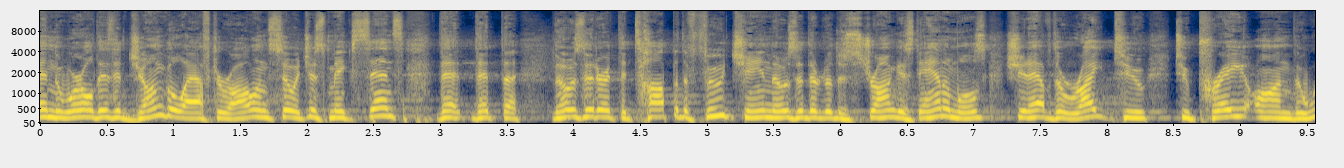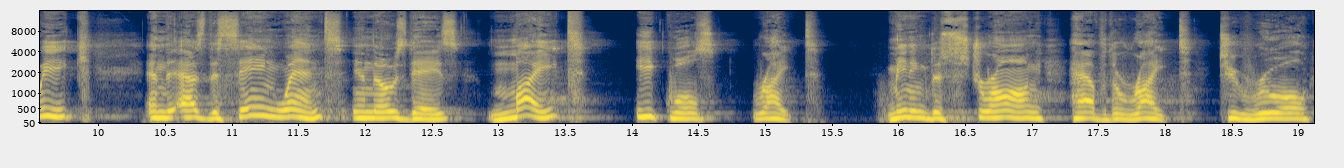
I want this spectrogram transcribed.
And the world is a jungle after all. And so it just makes sense that, that the, those that are at the top of the food chain, those that are the strongest animals should have the right to, to prey on the weak. And as the saying went in those days, might equals right, meaning the strong have the right to rule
